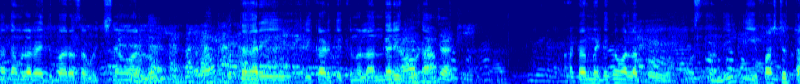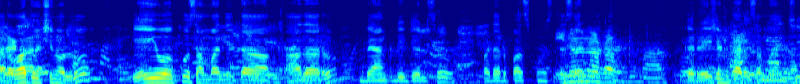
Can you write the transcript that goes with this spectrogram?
గతంలో రైతు భరోసా వచ్చిన వాళ్ళు కొత్తగా రికార్డుకి ఎక్కిన వాళ్ళందరికీ కూడా ఆటోమేటిక్గా వాళ్ళకు వస్తుంది. ఈ ఫస్ట్ తర్వాత వచ్చిన వాళ్ళు ఏఈఓకు సంబంధిత ఆధారు బ్యాంక్ డీటెయిల్స్ బటర్ పాస్కు ఇస్తే సరిపోతుంది. రేషన్ కార్డుకు సంబంధించి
